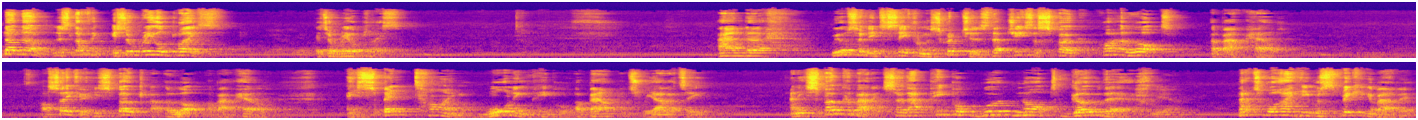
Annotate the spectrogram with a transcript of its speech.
No, no, there's nothing. It's a real place. It's a real place. And uh, we also need to see from the scriptures that Jesus spoke quite a lot about hell. Our Saviour, he spoke a lot about hell. He spent time warning people about its reality. And he spoke about it so that people would not go there. Yeah. That's why he was speaking about it.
